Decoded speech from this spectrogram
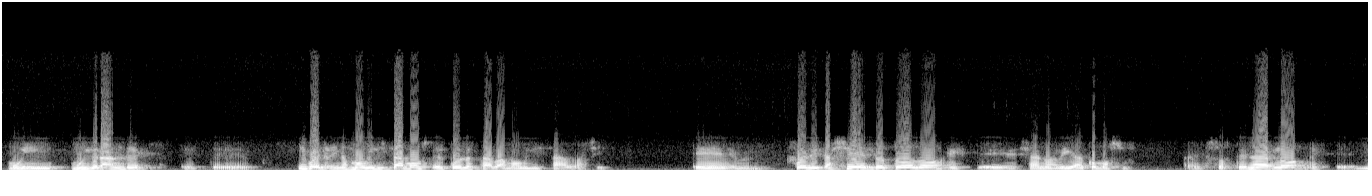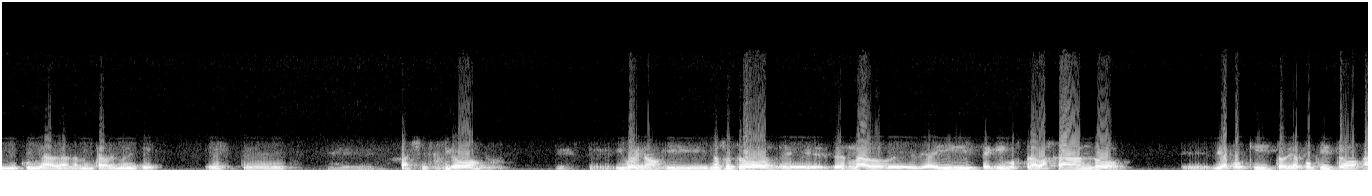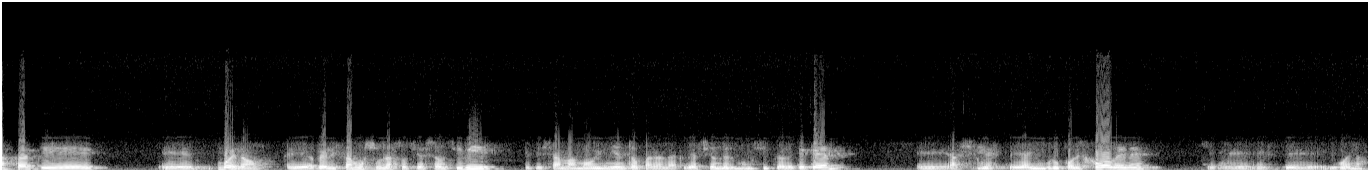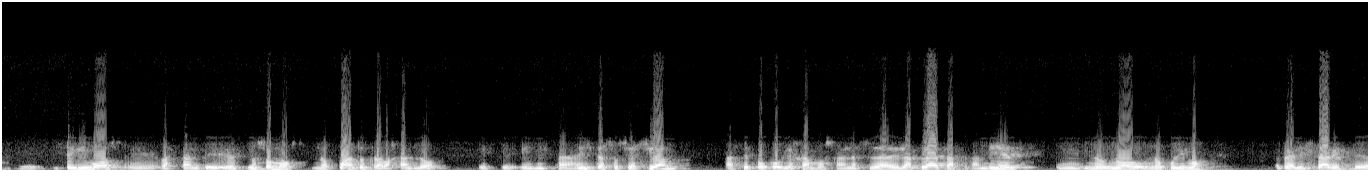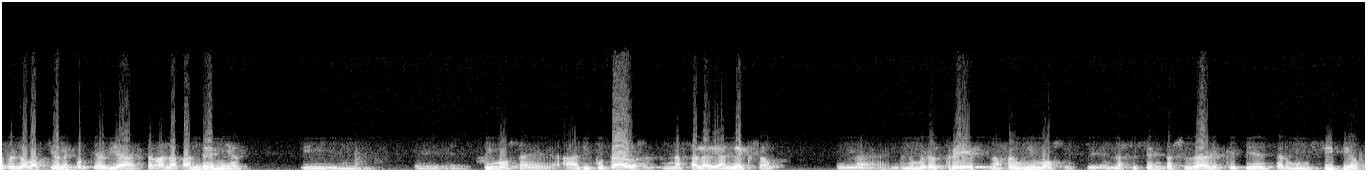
muy muy grande este, y bueno y nos movilizamos el pueblo estaba movilizado allí. Fue decayendo todo este, ya no había cómo sostenerlo este, mi cuñada lamentablemente este, eh, falleció. Este, y bueno, y nosotros eh, del lado de, ahí seguimos trabajando eh, de a poquito, de a poquito, hasta que, bueno, realizamos una asociación civil que se llama Movimiento para la Creación del Municipio de Quequén. allí este, hay un grupo de jóvenes este, y bueno, y seguimos bastante, no somos unos cuantos trabajando este, en, esta, en esta asociación. Hace poco viajamos a la ciudad de La Plata también, eh, no, no, no pudimos realizar este, renovaciones porque había estaba la pandemia. Y eh, fuimos a, diputados en una sala de anexo, en la, número 3, nos reunimos este, en las 60 ciudades que piden ser municipio,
